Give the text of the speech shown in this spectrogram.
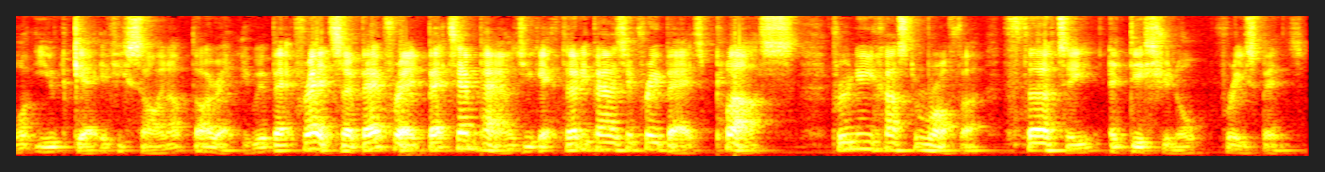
what you'd get if you sign up directly with Betfred. So Betfred, bet £10, you get £30 in free bets, plus, through new customer offer, 30 additional free spins.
